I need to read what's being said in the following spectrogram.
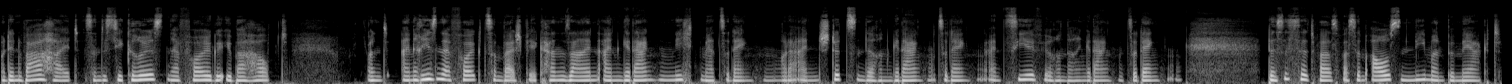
und in Wahrheit sind es die größten Erfolge überhaupt. Und ein Riesenerfolg zum Beispiel kann sein, einen Gedanken nicht mehr zu denken oder einen stützenderen Gedanken zu denken, einen zielführenderen Gedanken zu denken das ist etwas, was im Außen niemand bemerkt.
